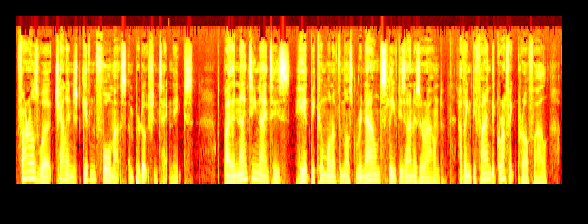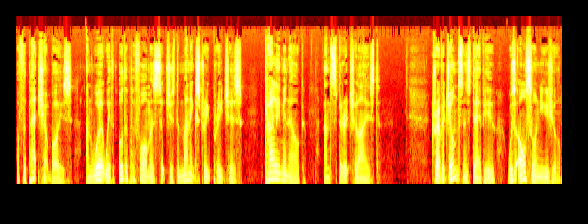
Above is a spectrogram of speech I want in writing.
Farrow's work challenged given formats and production techniques. By the 1990s, he had become one of the most renowned sleeve designers around, having defined the graphic profile of the Pet Shop Boys and worked with other performers such as the Manic Street Preachers, Kylie Minogue, and Spiritualized. Trevor Johnson's debut was also unusual,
